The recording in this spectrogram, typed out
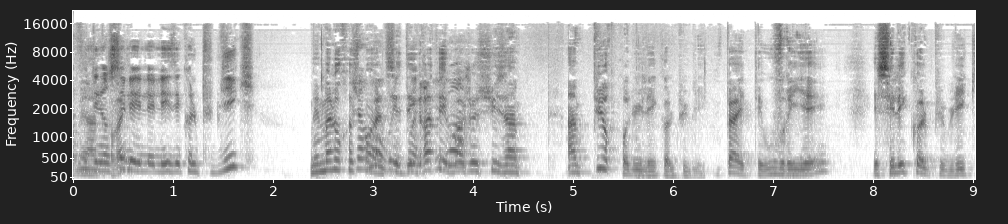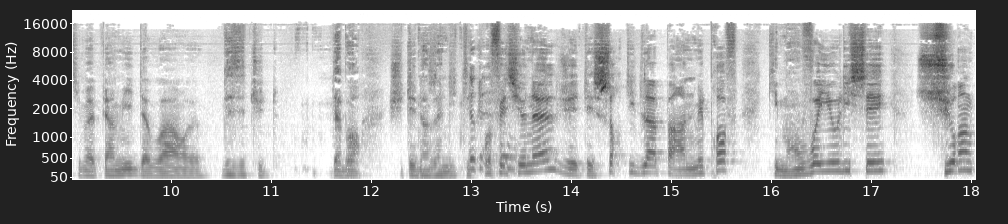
trouver vous un dénoncez travail. les, les- les écoles publiques. Mais malheureusement, Clairement, elle vous s'est dégradée. Moi, je suis un, un pur produit de l'école publique. Je n'ai pas été ouvrier. Et c'est l'école publique qui m'a permis d'avoir euh, des études. D'abord, j'étais dans un lycée professionnel. J'ai été sorti de là par un de mes profs qui m'a envoyé au lycée sur un,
